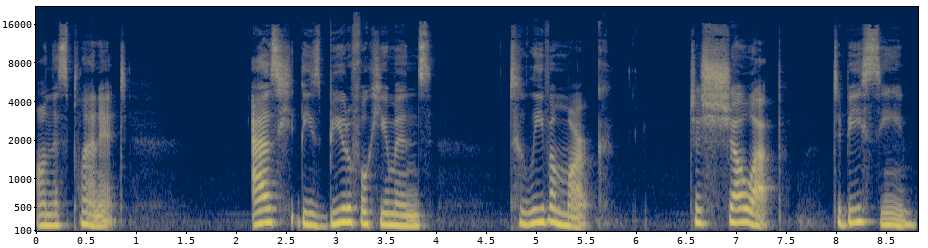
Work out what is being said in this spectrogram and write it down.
on this planet as these beautiful humans to leave a mark, to show up, to be seen,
